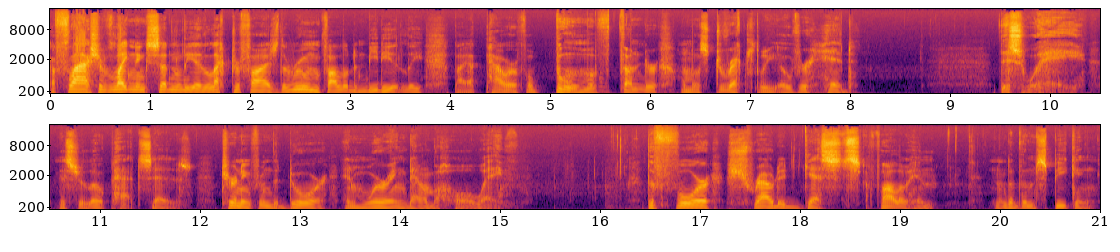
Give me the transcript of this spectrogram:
A flash of lightning suddenly electrifies the room, followed immediately by a powerful boom of thunder almost directly overhead. This way, Mr. Lopat says, turning from the door and whirring down the hallway. The four shrouded guests follow him, none of them speaking,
